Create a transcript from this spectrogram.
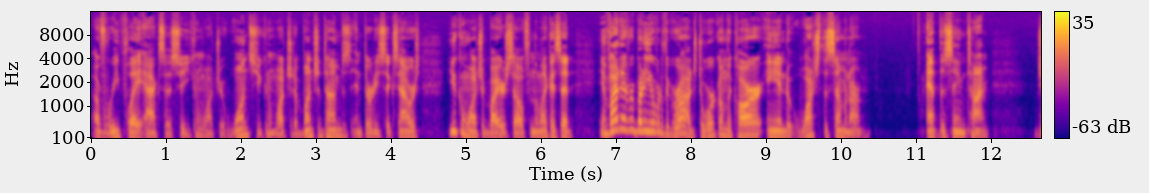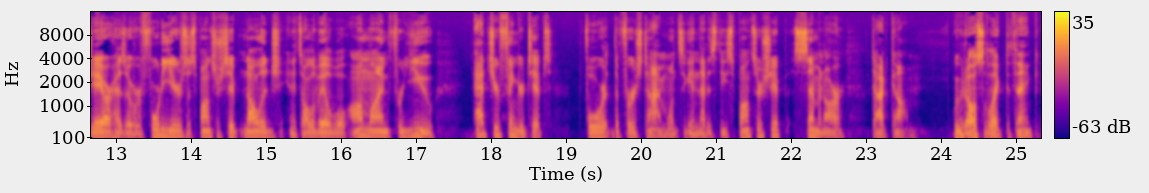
of replay access. So you can watch it once, you can watch it a bunch of times in 36 hours, you can watch it by yourself. And then, like I said, invite everybody over to the garage to work on the car and watch the seminar at the same time. JR has over 40 years of sponsorship knowledge, and it's all available online for you at your fingertips for the first time. Once again, that is the sponsorshipseminar.com. We would also like to thank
